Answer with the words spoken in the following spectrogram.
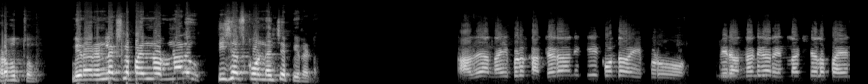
ప్రభుత్వం. మీరు ఆ రెండు లక్షల పైన రుణాలు తీసేసుకోండి అని చెప్పారట. అదే అన్న ఇప్పుడు కట్టడానికి కొంత ఇప్పుడు మీరు అన్నట్టుగా రెండు లక్షల పైన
